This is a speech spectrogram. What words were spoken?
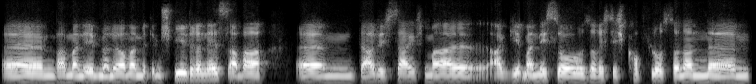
ähm, weil man eben dann irgendwann mit im Spiel drin ist, aber ähm, dadurch, sage ich mal, agiert man nicht so, so richtig kopflos, sondern ähm,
